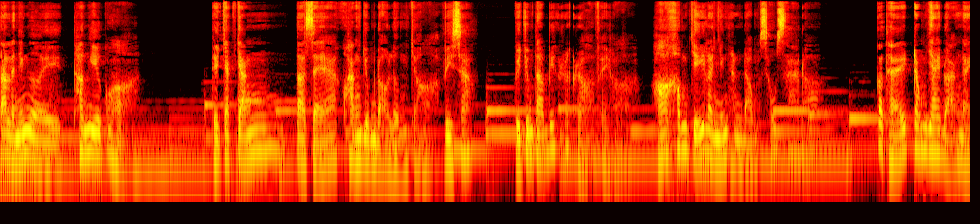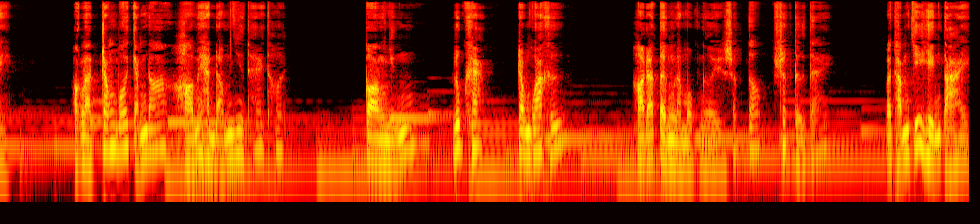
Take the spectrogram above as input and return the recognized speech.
ta là những người thân yêu của họ, thì chắc chắn ta sẽ khoan dung độ lượng cho họ. Vì sao? Vì chúng ta biết rất rõ về họ họ không chỉ là những hành động xấu xa đó, có thể trong giai đoạn này hoặc là trong bối cảnh đó họ mới hành động như thế thôi. Còn những lúc khác, trong quá khứ, họ đã từng là một người rất tốt, rất tử tế. Và thậm chí hiện tại,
